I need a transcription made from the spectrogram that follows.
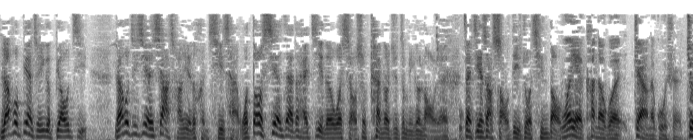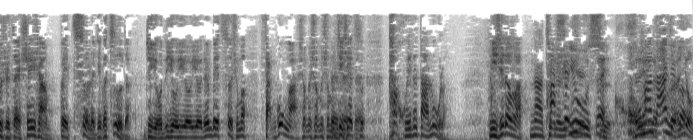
然后变成一个标记，然后这些人下场也都很凄惨。我到现在都还记得，我小时候看到就这么一个老人在街上扫地做清道夫。我也看到过这样的故事，就是在身上被刺了这个字的，就有的有有有的人被刺什么反共啊，什么什么什么这些刺，他回了大陆了。你知道吗？那这个又是红他拿这个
